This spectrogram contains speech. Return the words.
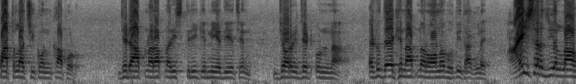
পাতলা চিকন কাপড়, যেটা আপনার আপনার স্ত্রীকে নিয়ে দিয়েছেন। জর্জেট উন্না একটু দেখেন আপনার অনুভূতি থাকলে। আইসার জি আল্লাহ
